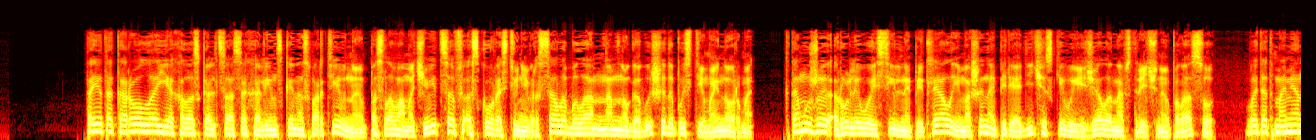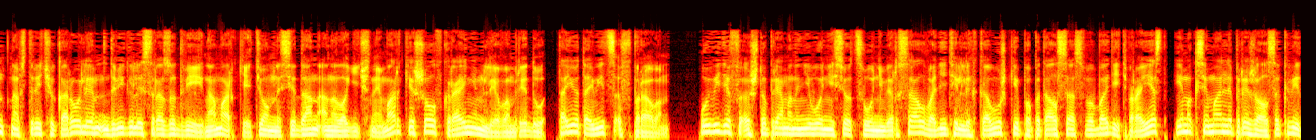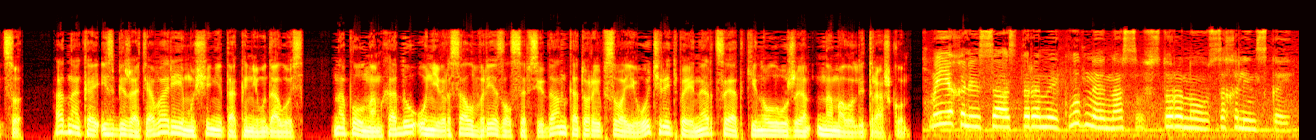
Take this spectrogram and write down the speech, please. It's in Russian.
Toyota Corolla ехала с кольца Сахалинской на спортивную. По словам очевидцев, скорость универсала была намного выше допустимой нормы. К тому же рулевой сильно петлял, и машина периодически выезжала на встречную полосу. В этот момент навстречу Короле двигались сразу две иномарки. Темный седан аналогичной марки шел в крайнем левом ряду, Toyota Vitz в правом. Увидев, что прямо на него несется универсал, водитель легковушки попытался освободить проезд и максимально прижался к Витцу. Однако избежать аварии мужчине так и не удалось. На полном ходу универсал врезался в седан, который в свою очередь по инерции откинул уже на малолитражку. Мы ехали со стороны клубной на в сторону Сахалинской.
